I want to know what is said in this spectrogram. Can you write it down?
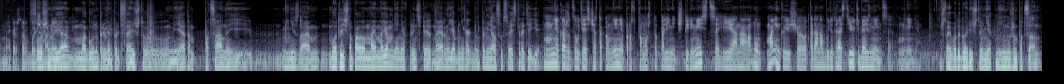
мне кажется, в большем Слушай, объеме. ну я могу, например, представить, что у меня там пацаны и не знаю. Вот лично по мое мнение, в принципе, наверное, я бы никак бы не поменялся в своей стратегии. Мне кажется, у тебя сейчас такое мнение просто потому, что Полине 4 месяца, и она, ну, маленькая еще, вот когда она будет расти, у тебя изменится мнение. Что я буду говорить, что нет, мне не нужен пацан.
